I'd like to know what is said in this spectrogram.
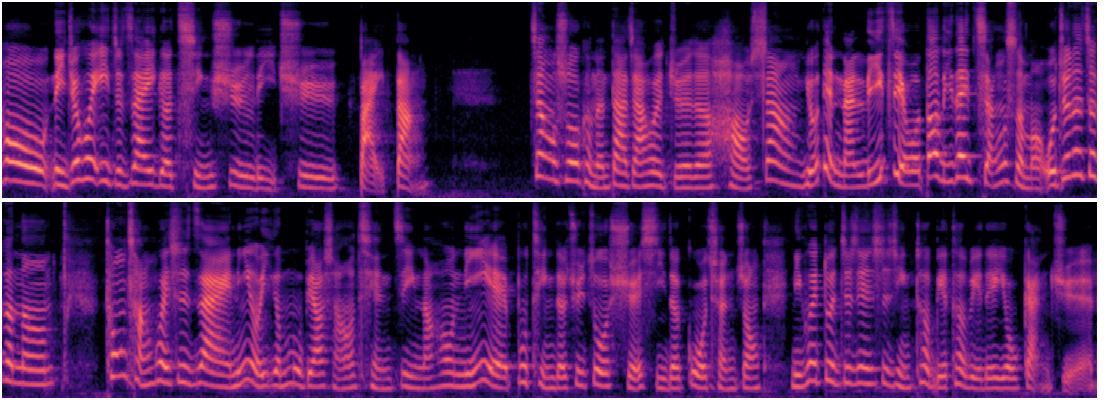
后你就会一直在一个情绪里去摆荡。这样说可能大家会觉得好像有点难理解，我到底在讲什么？我觉得这个呢，通常会是在你有一个目标想要前进，然后你也不停的去做学习的过程中，你会对这件事情特别特别的有感觉。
